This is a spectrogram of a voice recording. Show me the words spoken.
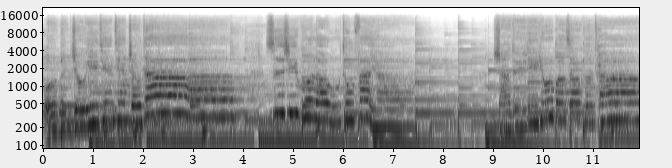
我们就一天天长大，四季过老梧桐发芽。沙堆里有宝藏和他，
